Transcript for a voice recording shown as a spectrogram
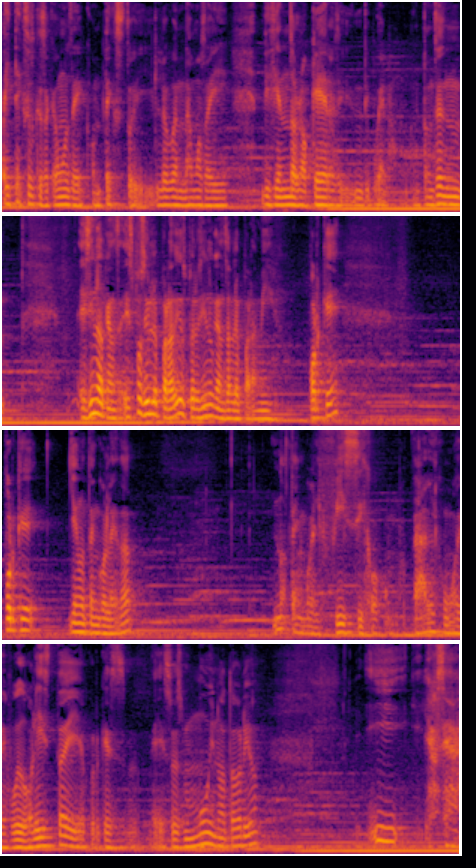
hay textos que sacamos de contexto y luego andamos ahí diciendo lo que era. Y bueno, entonces es inalcanzable. Es posible para Dios, pero es inalcanzable para mí. ¿Por qué? Porque ya no tengo la edad no tengo el físico como tal, como de futbolista, y yo creo que eso es muy notorio. Y, o sea,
